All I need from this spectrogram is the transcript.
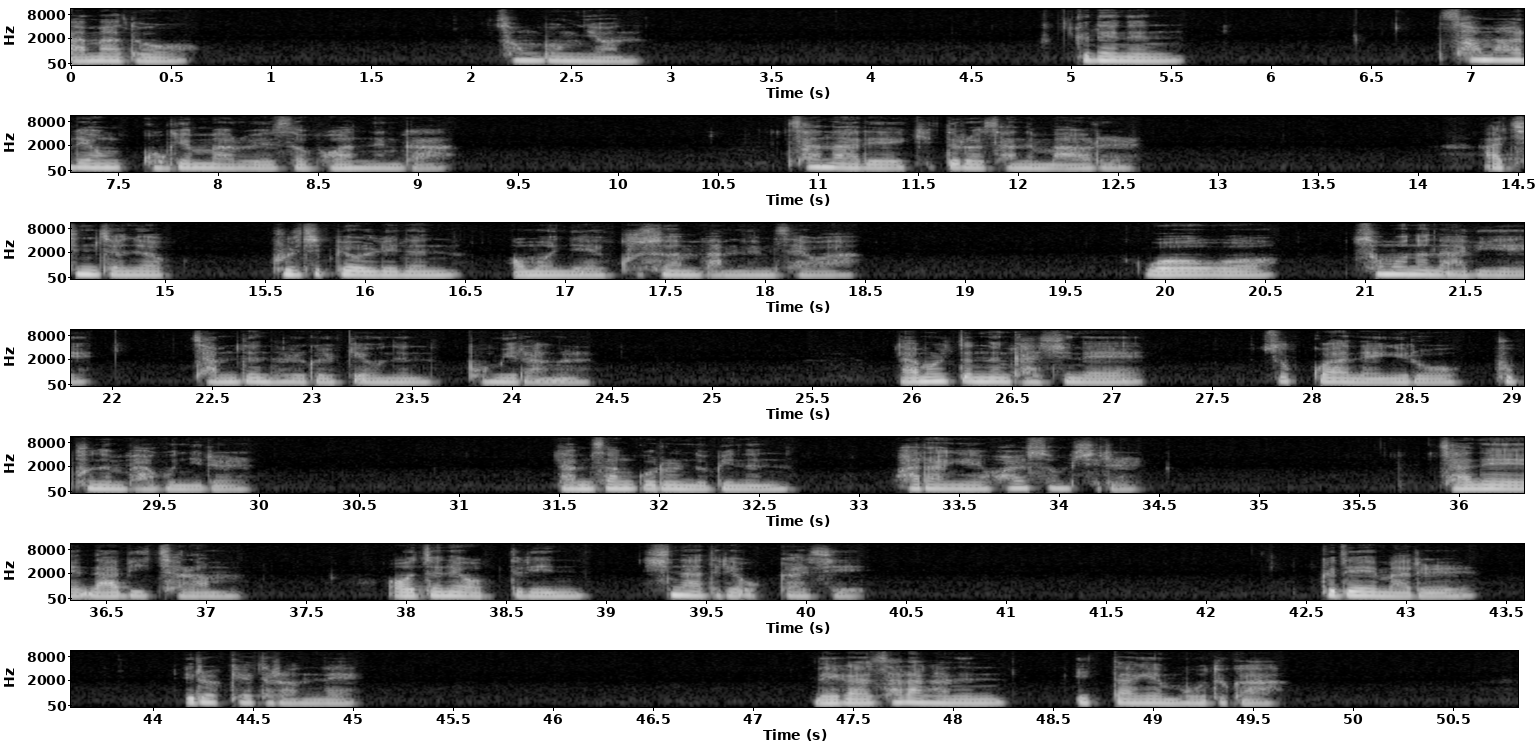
아마도 송복년 그대는 섬화령 고갯마루에서 보았는가? 산 아래 깃들어 사는 마을을. 아침 저녁 불지펴 올리는 어머니의 구수한 밤냄새와 워워 소모는 아비의 잠든 흙을 깨우는 봄이랑을. 나물 뜯는 가시내에 쑥과 냉이로 부푸는 바구니를 남산골을 누비는 화랑의 활솜씨를 자네의 나비처럼 어전에 엎드린 신하들의 옷까지 그대의 말을 이렇게 들었네. 내가 사랑하는 이 땅의 모두가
